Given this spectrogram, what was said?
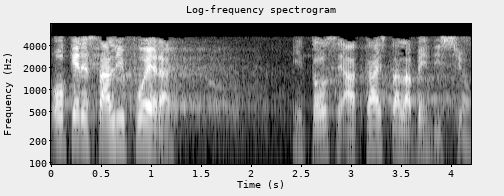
¿O quiere salir fuera? Entonces acá está la bendición.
